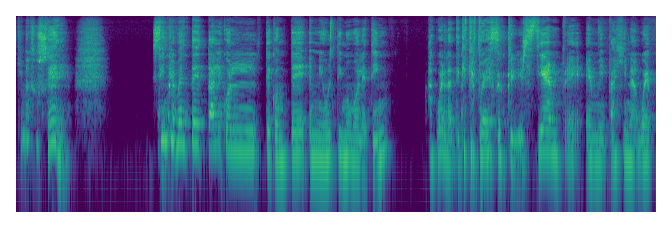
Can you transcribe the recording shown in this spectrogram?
¿Qué me sucede? Simplemente tal y cual te conté en mi último boletín, acuérdate que te puedes suscribir siempre en mi página web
